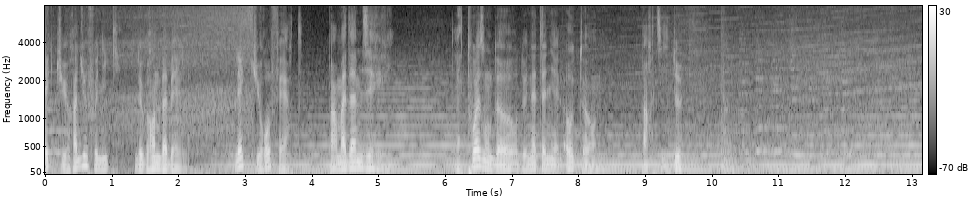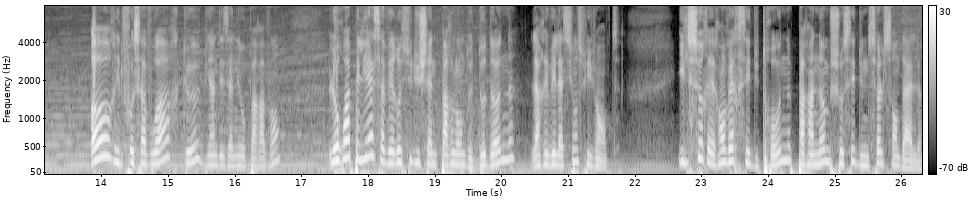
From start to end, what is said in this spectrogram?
lecture radiophonique de Grande Babel. Lecture offerte par Madame Zeriri. La Toison d'or de Nathaniel Hawthorne, partie 2. Or, il faut savoir que, bien des années auparavant, le roi Pélias avait reçu du chêne parlant de Dodone la révélation suivante. Il serait renversé du trône par un homme chaussé d'une seule sandale.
